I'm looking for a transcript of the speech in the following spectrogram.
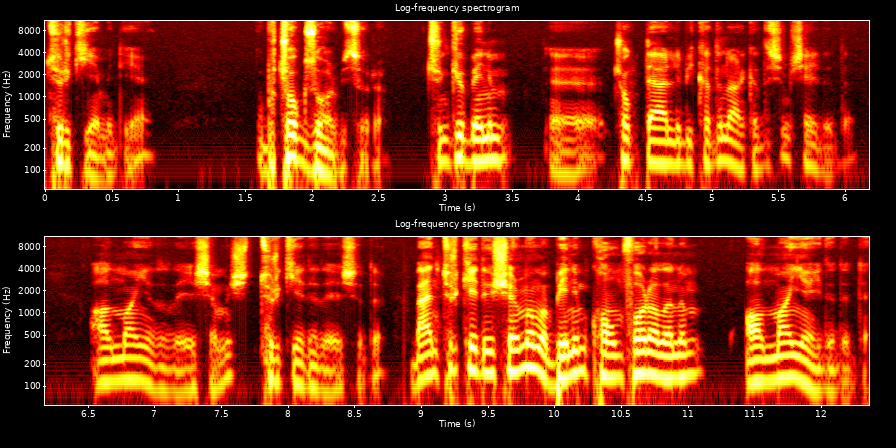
Türkiye mi diye. Bu çok zor bir soru. Çünkü benim e, çok değerli bir kadın arkadaşım şey dedi. Almanya'da da yaşamış, Türkiye'de de yaşadı. Ben Türkiye'de yaşıyorum ama benim konfor alanım Almanya'ydı dedi.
